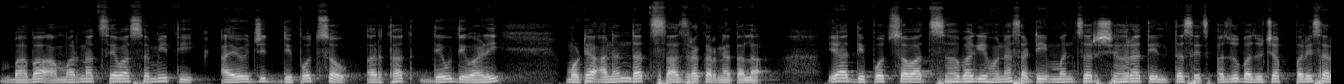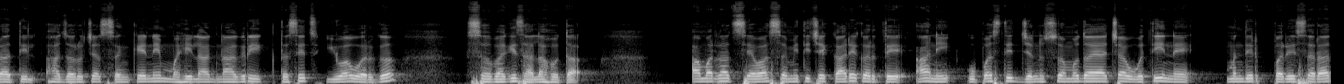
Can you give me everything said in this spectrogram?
बाबा अमरनाथ सेवा समिती आयोजित दीपोत्सव अर्थात देवदिवाळी मोठ्या आनंदात साजरा करण्यात आला. या दीपोत्सवात सहभागी होण्यासाठी मंचर शहरातील तसेच आजूबाजूच्या परिसरातील हजारोच्या संख्येने महिला नागरिक तसेच युवा वर्ग सहभागी झाला होता. अमरनाथ सेवा समितीचे कार्यकर्ते आणि उपस्थित जनसमुदायाच्या वतीने मंदिर परिसरात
